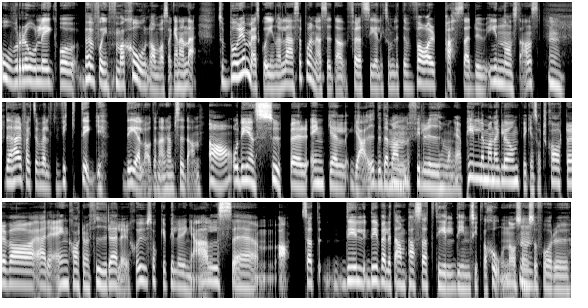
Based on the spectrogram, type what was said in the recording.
orolig och behöver få information om vad som kan hända. Så börja med att gå in och läsa på den här sidan för att se liksom lite var passar du in någonstans. Mm. Det här är faktiskt en väldigt viktig del av den här hemsidan. Ja, och det är en superenkel guide där man Mm. fyller i hur många piller man har glömt, vilken sorts karta det var. Är det en karta med fyra eller sju sockerpiller? Inga alls. Ehm, ja. Så att det, är- det är väldigt anpassat till din situation och sen Mm. så får du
